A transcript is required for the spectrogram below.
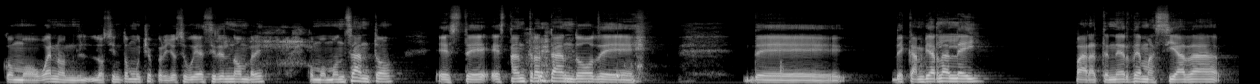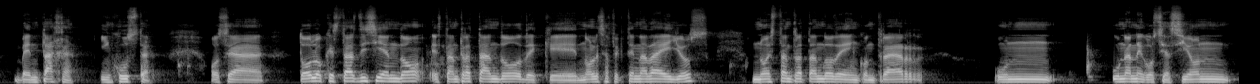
como, bueno, lo siento mucho, pero yo se voy a decir el nombre, como Monsanto, este, están tratando de, de, de cambiar la ley para tener demasiada ventaja injusta. O sea, todo lo que estás diciendo están tratando de que no les afecte nada a ellos, no están tratando de encontrar un, una negociación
